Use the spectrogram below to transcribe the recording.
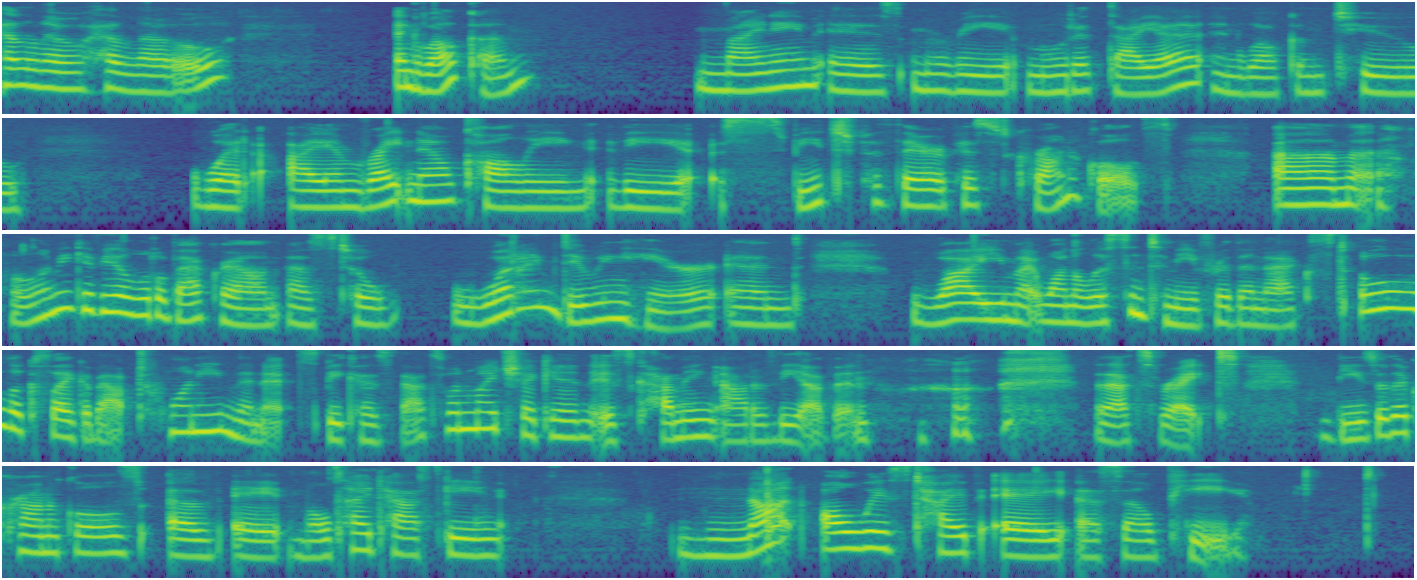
Hello, hello, and welcome. My name is Marie Murataya, and welcome to what I am right now calling the Speech Therapist Chronicles. Um, let me give you a little background as to what I'm doing here and why you might want to listen to me for the next, oh, looks like about 20 minutes because that's when my chicken is coming out of the oven. that's right. These are the chronicles of a multitasking, not always type A SLP.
